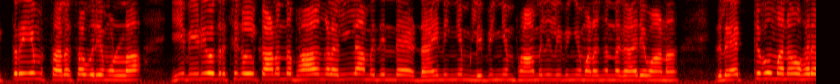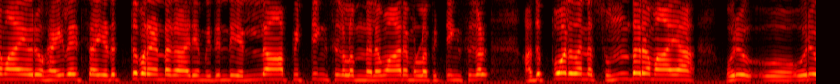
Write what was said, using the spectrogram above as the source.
ഇത്രയും സ്ഥല സൗകര്യമുള്ള ഈ വീഡിയോ ദൃശ്യങ്ങളിൽ കാണുന്ന ഭാഗങ്ങളെല്ലാം ഇതിന്റെ ഡൈനിങ്ങും ലിവിങ്ങും ഫാമിലി ലിവിങ്ങും അടങ്ങുന്ന കാര്യമാണ്. ഇതിൽ ഏറ്റവും മനോഹരമായ ഒരു ഹൈലൈറ്റ്സ് ആയി എടുത്തു പറയേണ്ട കാര്യം ഇതിന്റെ എല്ലാ ഫിറ്റിങ്സുകളും നിലവാരമുള്ള ഫിറ്റിങ്സുകൾ അതുപോലെ തന്നെ സുന്ദരമായ ഒരു ഒരു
